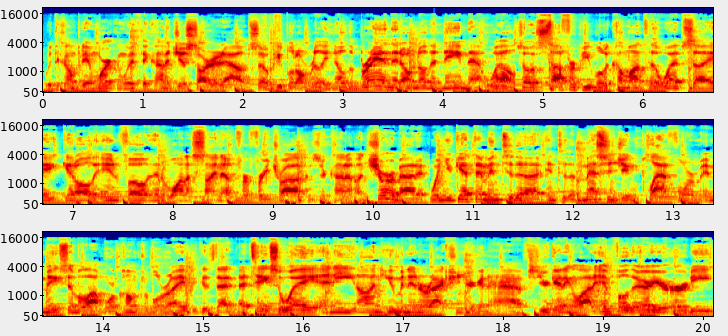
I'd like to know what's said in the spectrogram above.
with the company I'm working with. They kind of just started out, so people don't really know the brand, they don't know the name that well. So it's tough for people to come onto the website, get all the info, and then want to sign up for a free trial because they're kind of unsure about it. When you get them into the into the messaging platform, it makes them a lot more comfortable, right? Because that that, that takes away any non-human interaction you're gonna have. So you're getting a lot of info there, you're already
